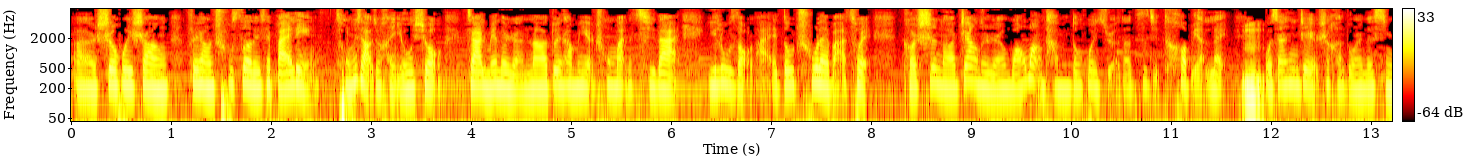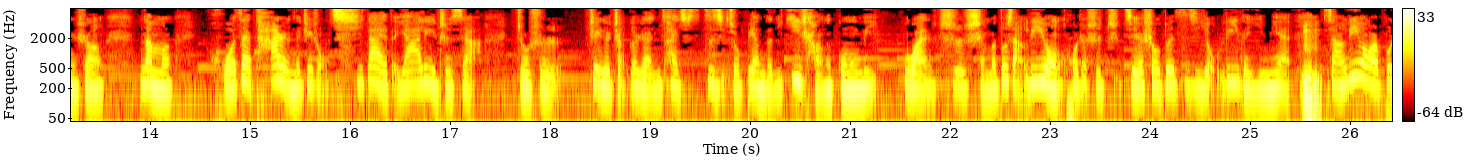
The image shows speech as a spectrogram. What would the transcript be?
呃社会上非常出色的一些白领，从小就很优秀，家里面的人呢对他们也充满了期待，一路走来都出类拔萃。可是呢，这样的人往往他们都会觉得自己特别累。嗯我相信这也是很多人的心声。那么，活在他人的这种期待的压力之下，就是这个整个人他自己就变得异常的功利。不管是什么都想利用，或者是只接受对自己有利的一面，嗯想利用而不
